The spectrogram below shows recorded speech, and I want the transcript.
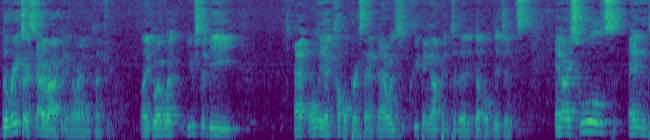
the rates are skyrocketing around the country. Like what, what used to be at only a couple percent now is creeping up into the double digits. And our schools and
